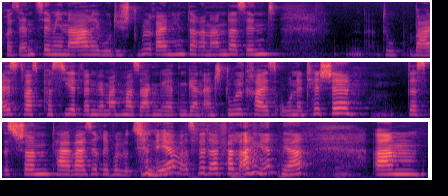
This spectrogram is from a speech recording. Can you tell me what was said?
Präsenzseminare, wo die Stuhlreihen hintereinander sind. Du weißt, was passiert, wenn wir manchmal sagen, wir hätten gern einen Stuhlkreis ohne Tische. Das ist schon teilweise revolutionär, was wir da verlangen. Ja? Ähm,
